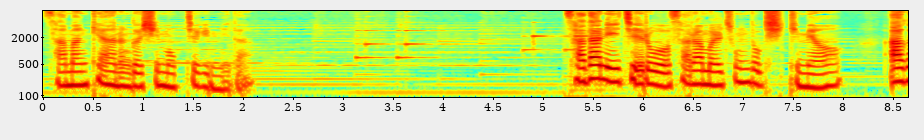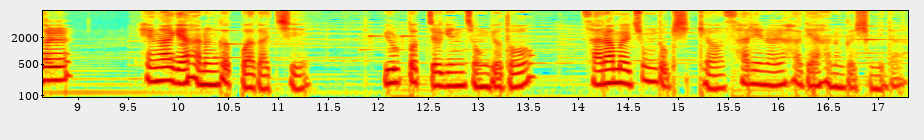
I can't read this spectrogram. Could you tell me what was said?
사망케 하는 것이 목적입니다. 사단이 죄로 사람을 중독시키며 악을 행하게 하는 것과 같이 율법적인 종교도 사람을 중독시켜 살인을 하게 하는 것입니다.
